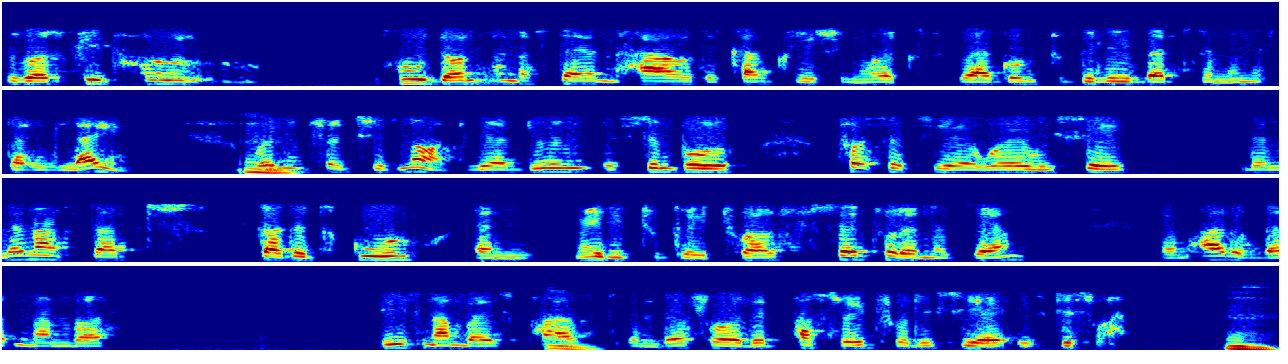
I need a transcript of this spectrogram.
because people who don't understand how the calculation works, they are going to believe that the minister is lying, mm. when in fact she's not. We are doing a simple process here where we say the learners that started school and made it to grade 12 set for an exam, and out of that number, this number is passed, mm. and therefore the pass rate for this year is this one. Mm.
